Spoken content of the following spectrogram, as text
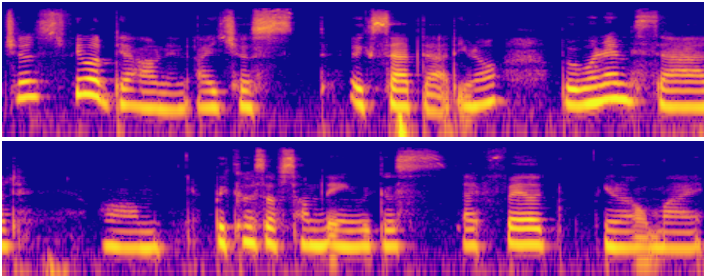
just feel down and I just accept that, you know. But when I'm sad, um, because of something, because I failed, you know, my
